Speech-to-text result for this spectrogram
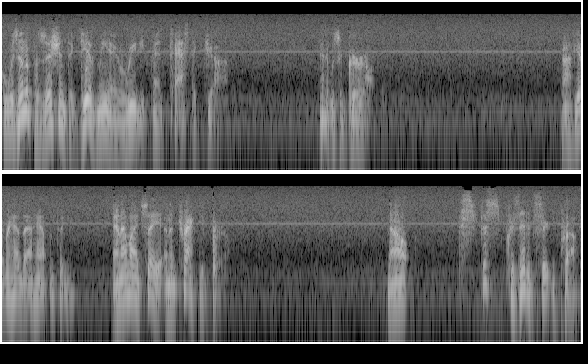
who was in a position to give me a really fantastic job. And it was a girl. Now, have you ever had that happen to you? and I might say an attractive girl. Now, this, this presented certain problems.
